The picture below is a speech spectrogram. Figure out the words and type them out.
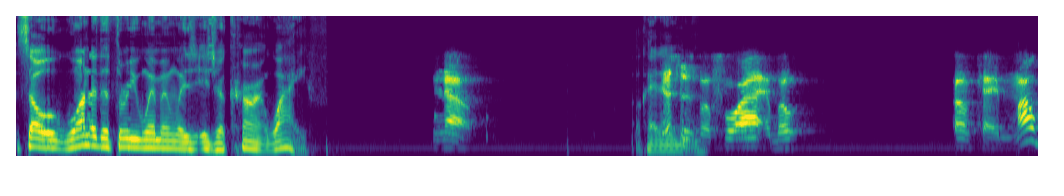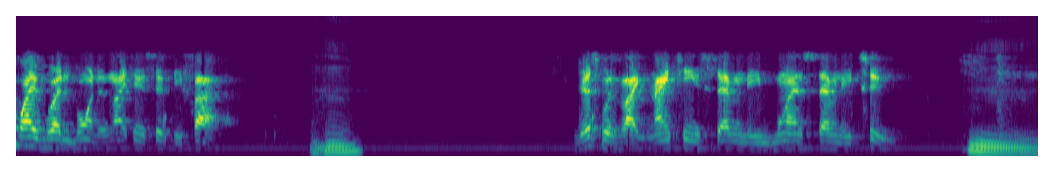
So one of the three women was is your current wife. No, Okay, this then was before I. Well, okay, my wife wasn't born in 1965. Mm-hmm. This was like 1971, 72. Hmm.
